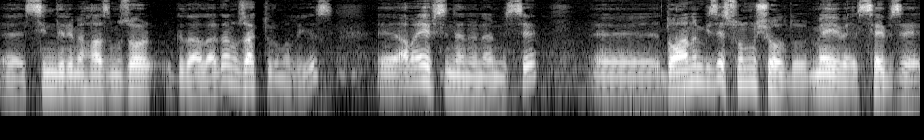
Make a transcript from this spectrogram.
e, sindirimi hazmı zor gıdalardan uzak durmalıyız. E, ama hepsinden önemlisi e, doğanın bize sunmuş olduğu meyve, sebze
